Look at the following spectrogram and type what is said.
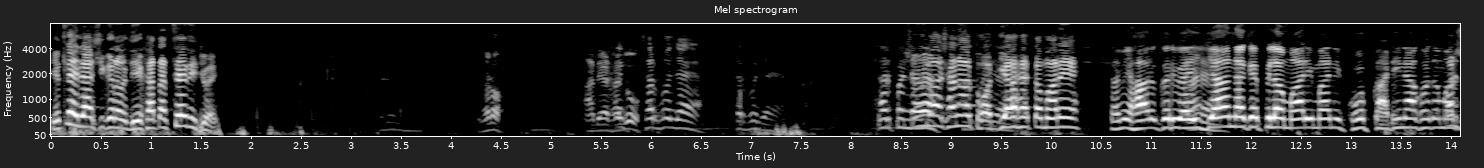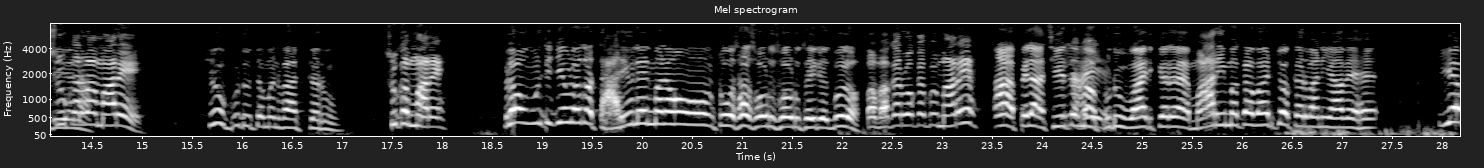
કેટલાય રાશિ કરાવે? દેખાતા છે નહીં જોઈ હેડો. આ બેઠા જો. સરપંચ આયા સરપંચ આયા. સરપંચ આયા. રાશાના તોતિયા છે તમારે. તમે સારું કર્યું આવી ગયા ના કે પેલા મારી માની ખોપ કાઢી નાખો તમારે શું કરવા મારે? શું ફૂટું તમને વાત કરું? શું કામ મારે? પેલો ઊંટી જીવડો તો ધાર્યું લઈને મને ટોસા સોડું સોડું થઈ રહ્યો. બોલો. વગર વગર કોઈ મારે? આ પેલા ખેતરમાં એ. વાડ કરે મારી મકા વાડ ચો કરવાની આવે હે? એ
